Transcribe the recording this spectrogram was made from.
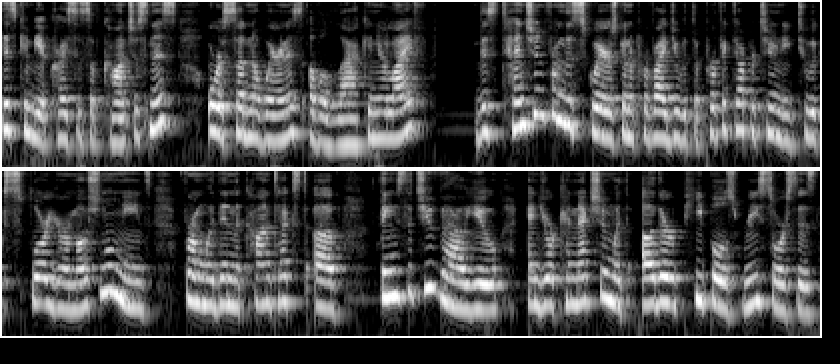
This can be a crisis of consciousness or a sudden awareness of a lack in your life. This tension from the square is going to provide you with the perfect opportunity to explore your emotional needs from within the context of things that you value, and your connection with other people's resources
